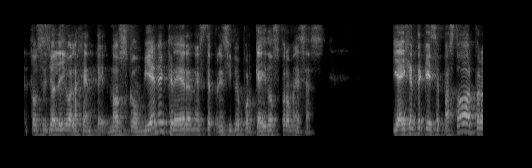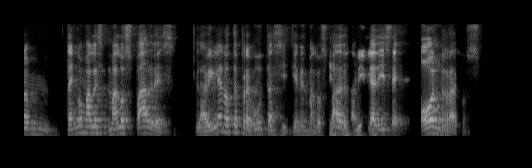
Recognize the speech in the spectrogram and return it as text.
Entonces yo le digo a la gente, nos conviene creer en este principio porque hay dos promesas. Y hay gente que dice, pastor, pero tengo malos, malos padres. La Biblia no te pregunta si tienes malos padres, la Biblia dice, honralos.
